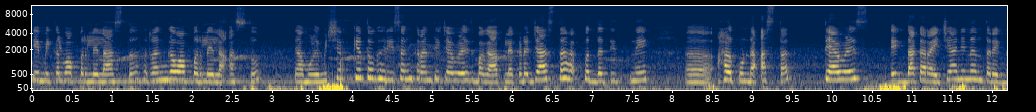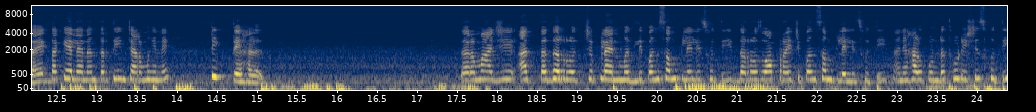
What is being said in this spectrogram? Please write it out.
केमिकल वापरलेलं असतं रंग वापरलेला असतो. त्यामुळे मी शक्यतो घरी संक्रांतीच्या वेळेस बघा आपल्याकडे जास्त पद्धतीने हळकुंड असतात. त्यावेळेस एकदा करायची आणि नंतर एकदा. एकदा केल्यानंतर तीन चार महिने टिकते हळद. तर माझी आत्ता दररोजच्या प्लॅनमधली पण संपलेलीच होती. दररोज वापरायची पण संपलेलीच होती आणि हळकुंड थोडीशीच होती.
